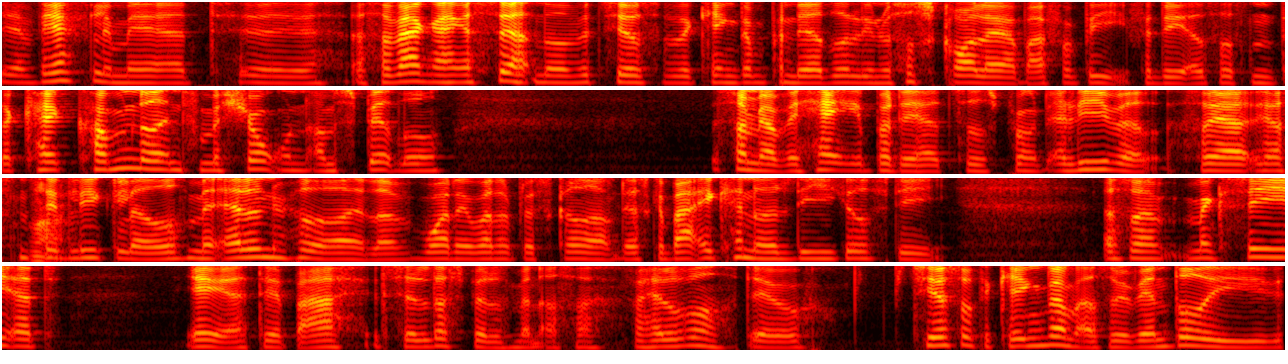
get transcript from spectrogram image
det er virkelig med, at øh, altså hver gang jeg ser noget med Tears of the Kingdom på nettet lige nu, så scroller jeg bare forbi, fordi altså sådan, der kan ikke komme noget information om spillet, som jeg vil have på det her tidspunkt alligevel. Så jeg, jeg er sådan set Nej. ligeglad med alle nyheder, eller whatever, der bliver skrevet om det. Jeg skal bare ikke have noget leaget, fordi altså, man kan sige, at ja, ja, det er bare et Zelda-spil, men altså, for helvede, det er jo Tears of the Kingdom, altså vi ventede i,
